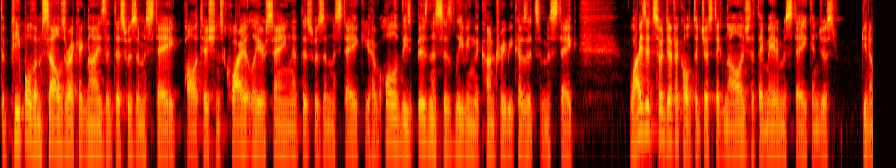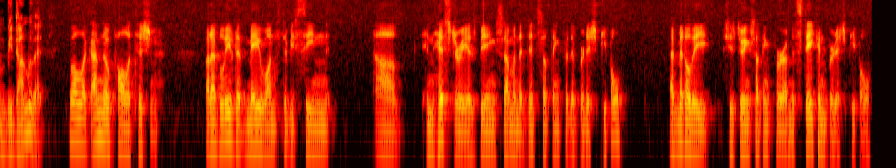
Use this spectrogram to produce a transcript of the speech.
the people themselves recognize that this was a mistake. Politicians quietly are saying that this was a mistake. You have all of these businesses leaving the country because it's a mistake. Why is it so difficult to just acknowledge that they made a mistake and just you know be done with it? Well, look, I'm no politician, but I believe that May wants to be seen uh, in history as being someone that did something for the British people. Admittedly, she's doing something for a mistaken British people,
